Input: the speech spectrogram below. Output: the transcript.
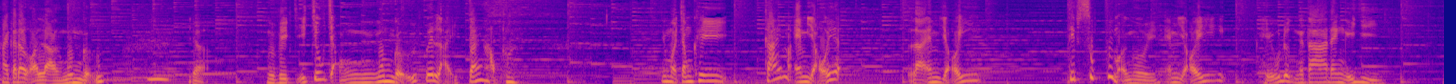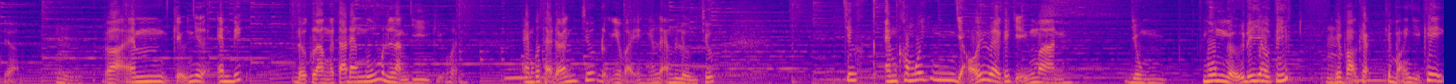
Hai cái đó gọi là ngôn ngữ. Ừ. người Việt chỉ chú trọng ngôn ngữ với lại toán học thôi. Nhưng mà trong khi cái mà em giỏi á là em giỏi tiếp xúc với mọi người em giỏi hiểu được người ta đang nghĩ gì うん và em kiểu như em biết được là người ta đang muốn mình làm gì kiểu vậy. Em có thể đoán trước được như vậy nghĩa là em lường trước. Chứ em không có giỏi về cái chuyện mà dùng ngôn ngữ để giao tiếp. Cái bạn cái, cái bạn gì cái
